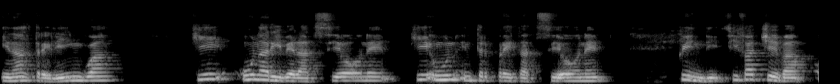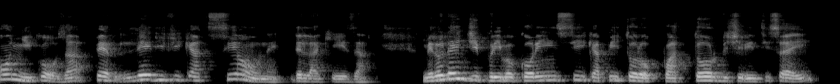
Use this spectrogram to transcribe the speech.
in altre lingue, chi una rivelazione, chi un'interpretazione. Quindi si faceva ogni cosa per l'edificazione della Chiesa. Me lo leggi primo Corinzi capitolo 14, 26?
